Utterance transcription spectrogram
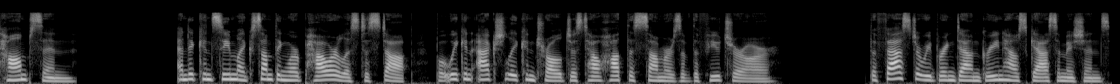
Thompson. And it can seem like something we're powerless to stop, but we can actually control just how hot the summers of the future are. The faster we bring down greenhouse gas emissions,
